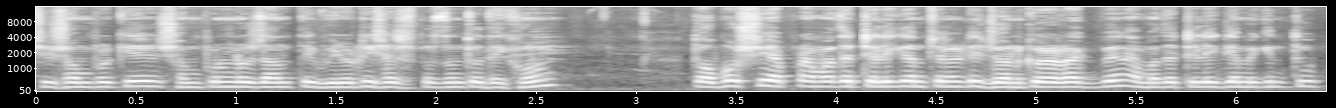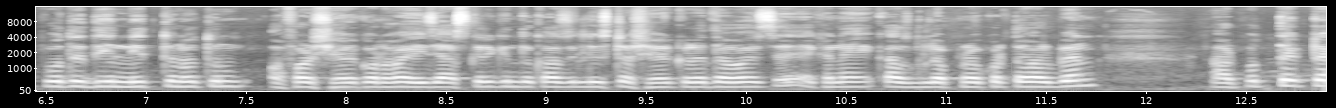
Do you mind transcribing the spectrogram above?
সে সম্পর্কে সম্পূর্ণ জানতে ভিডিওটি শেষ পর্যন্ত দেখুন। তো অবশ্যই আপনারা আমাদের টেলিগ্রাম চ্যানেলটি জয়েন করে রাখবেন। আমাদের টেলিগ্রামে কিন্তু প্রতিদিন নিত্য নতুন অফার শেয়ার করা হয়। এই যে আজকের কিন্তু কাজের লিস্টটা শেয়ার করে দেওয়া হয়েছে। এখানে কাজগুলো আপনারা করতে পারবেন। আর প্রত্যেকটা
